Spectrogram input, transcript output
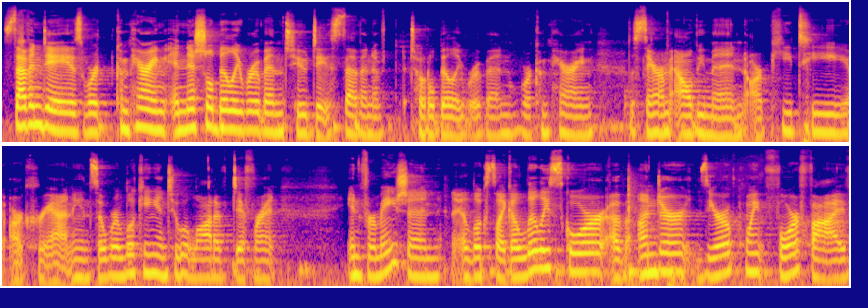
seven days. We're comparing initial bilirubin to day seven of total bilirubin. We're comparing the serum albumin, our PT, our creatinine. So we're looking into a lot of different information. It looks like a Lilly score of under 0.45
